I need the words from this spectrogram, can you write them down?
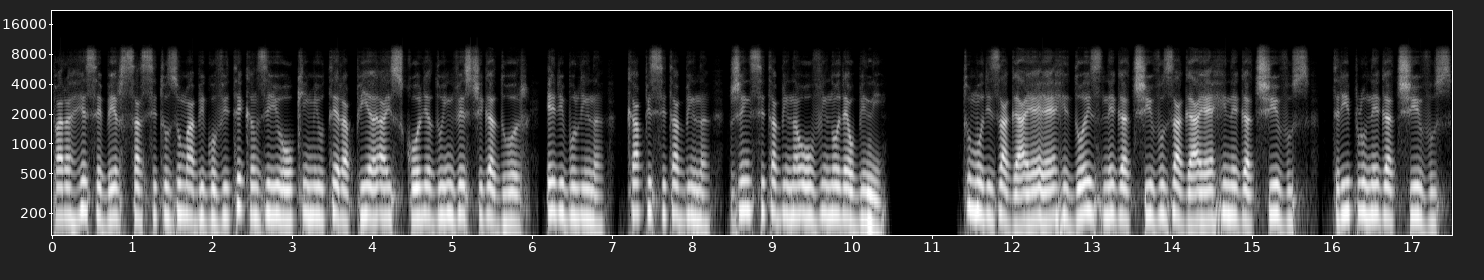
para receber sacituzumab govitecanzi ou quimioterapia à escolha do investigador, eribulina, capecitabina, gencitabina ou vinorelbine. Tumores HER2 negativos HR negativos, triplo negativos,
